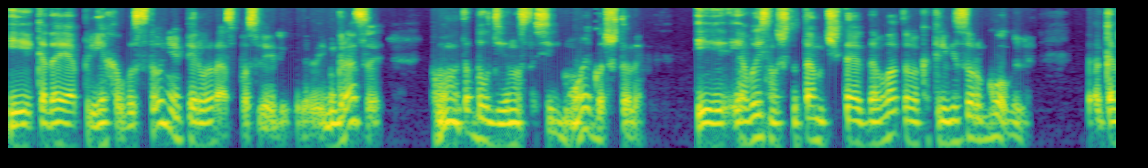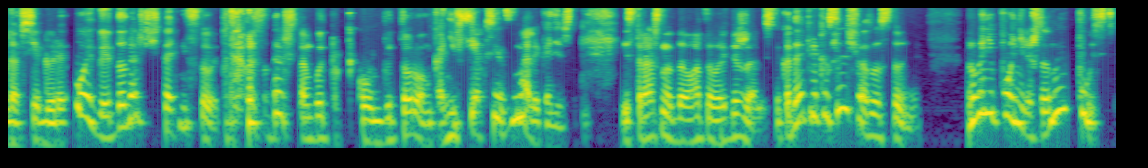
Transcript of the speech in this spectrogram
И когда я приехал в Эстонию первый раз после иммиграции, по-моему, это был 97-й год, что ли. И я выяснил, что там читают Довлатова как ревизор Гоголя. Когда все говорят, ой, говорит, да дальше читать не стоит, потому что дальше там будет про какого-нибудь Туронка. Они всех всех знали, конечно. И страшно Довлатова обижались. Но когда я приехал в следующий раз в Эстонию, ну, они поняли, что ну и пусть.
